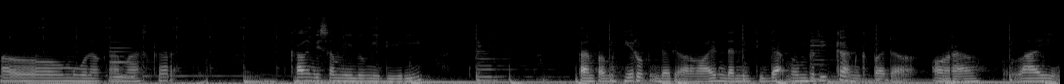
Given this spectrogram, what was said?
kalau menggunakan masker kalian bisa melindungi diri tanpa menghirup dari orang lain dan tidak memberikan kepada orang lain.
